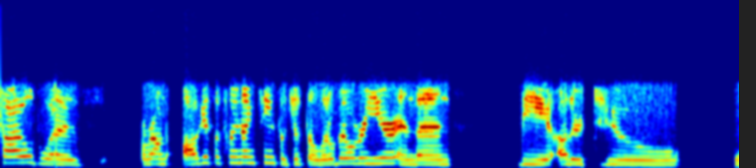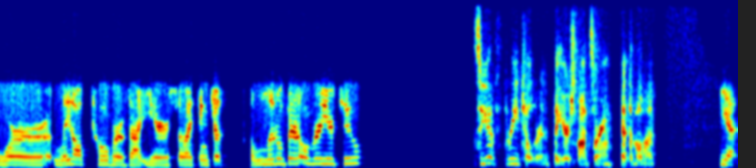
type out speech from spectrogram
child was around August of 2019, so just a little bit over a year. And then the other two were late October of that year. So I think just a little bit over a year too. So you have three children that you're sponsoring at the moment. Yes.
